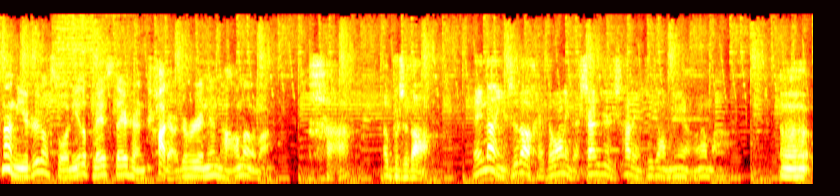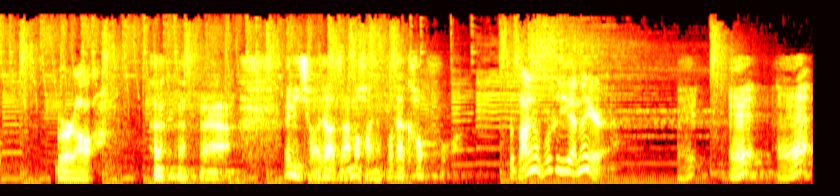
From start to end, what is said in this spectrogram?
那你知道索尼的 PlayStation 差点就是任天堂的了吗？哈？啊，不知道。哎，那你知道《海贼王》里的山治差点就叫鸣人了吗？呃，不知道。哎，你瞧瞧，咱们好像不太靠谱。这咱又不是业内人。哎哎哎，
